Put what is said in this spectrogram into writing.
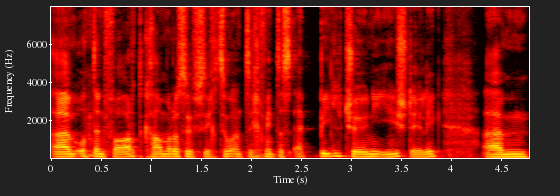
ähm, und dann fährt die Kamera so auf sich zu und ich finde das eine bildschöne Einstellung. Ähm,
